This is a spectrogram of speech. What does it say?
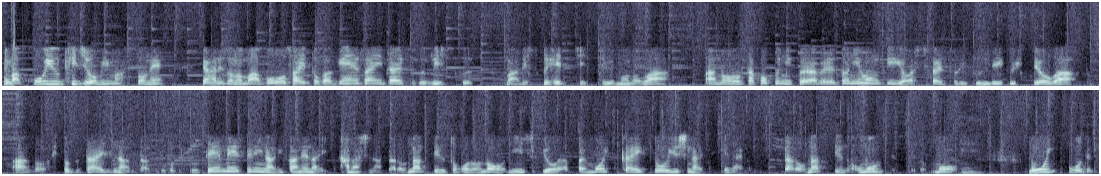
でまあ、こういう記事を見ますとねやはりそのまあ防災とか減災に対するリスク、まあ、リスクヘッジっていうものはあの他国に比べると日本企業はしっかり取り組んでいく必要があの一つ大事なんだということと生命性になりかねない話なんだろうなっていうところの認識をやっぱりもう一回共有しないといけないだろうなっていうのは思うんですけども、うん、もう一方でで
